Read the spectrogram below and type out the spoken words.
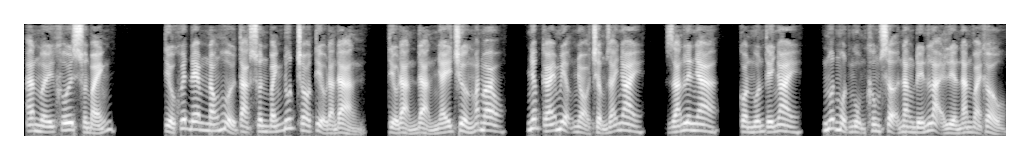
ăn mấy khối xuân bánh. Tiểu khuyết đem nóng hổi tạc xuân bánh đút cho tiểu đàn đản, tiểu đàn đản nháy trường mắt mau, nhấp cái miệng nhỏ chậm rãi nhai, dán lên nha, còn muốn tế nhai, nuốt một ngụm không sợ năng đến lại liền ăn vài khẩu.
